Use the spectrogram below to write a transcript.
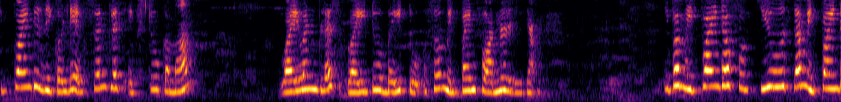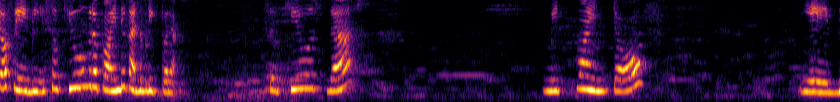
mid point is equal to x one plus x two comma y one plus y two by two so mid point formula எழுதிட்டேன். இப்போ mid point of Q is the mid point of AB so கியூங்கிற பாயிண்ட்டு கண்டுபிடிக்க போகிறேன் so Q is the midpoint of ab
